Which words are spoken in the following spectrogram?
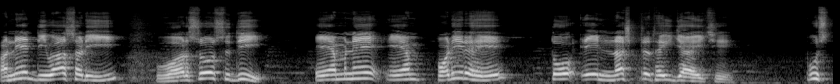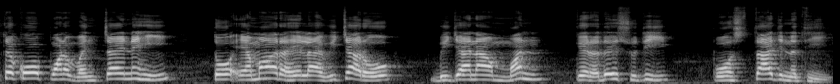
અને દિવાસળી વર્ષો સુધી એમને એમ પડી રહે તો એ નષ્ટ થઈ જાય છે. પુસ્તકો પણ વંચાય નહીં તો એમાં રહેલા વિચારો બીજાના મન કે હૃદય સુધી પહોંચતા જ નથી.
